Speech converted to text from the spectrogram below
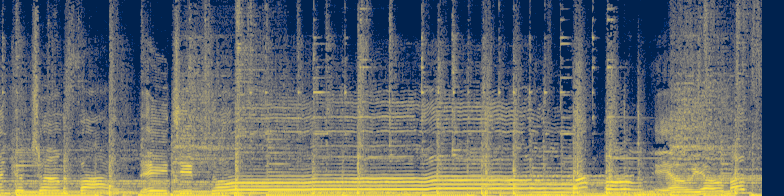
但却畅快地接通。悠悠晚风，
